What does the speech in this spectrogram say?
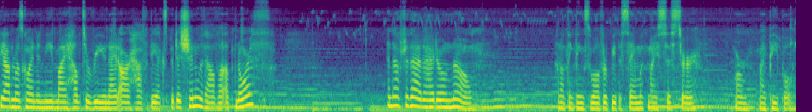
the Admiral's going to need my help to reunite our half of the expedition with Alva up north. And after that, I don't know. I don't think things will ever be the same with my sister or my people.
